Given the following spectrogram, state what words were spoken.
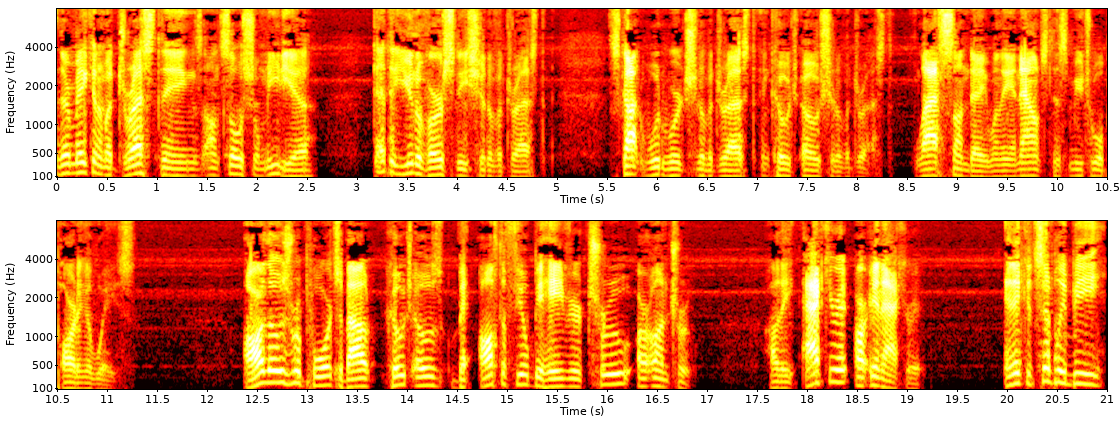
they're making them address things on social media that the university should have addressed, Scott Woodward should have addressed, and Coach O should have addressed last Sunday when they announced this mutual parting of ways. Are those reports about Coach O's off the field behavior true or untrue? Are they accurate or inaccurate? And it could simply be,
